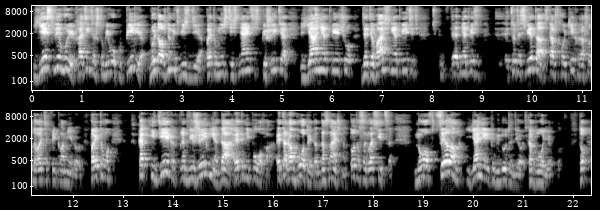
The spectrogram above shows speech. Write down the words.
если вы хотите, чтобы его купили, вы должны быть везде. Поэтому не стесняйтесь, пишите. Я не отвечу, дядя Вася не ответит, не ответит, тетя Света скажет, окей, хорошо, давайте рекламирую. Поэтому как идея, как продвижение, да, это неплохо. Это работает однозначно, кто-то согласится. Но в целом я не рекомендую это делать, как блогер. То,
